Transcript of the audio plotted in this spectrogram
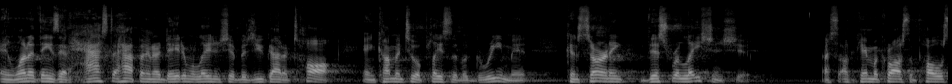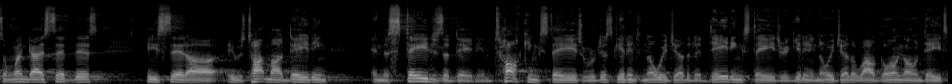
And one of the things that has to happen in a dating relationship is you've got to talk and come into a place of agreement concerning this relationship. I came across a post, and one guy said this. He said uh, he was talking about dating, and the stages of dating, the talking stage, we're just getting to know each other, the dating stage, we're getting to know each other while going on dates,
